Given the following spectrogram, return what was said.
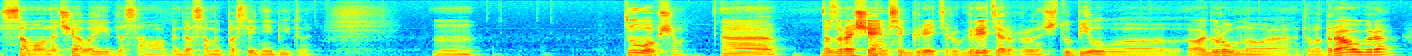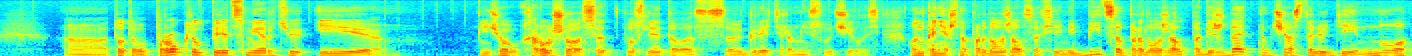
с самого начала и до, самого, до самой последней битвы. Ну, в общем, э, возвращаемся к Гретеру. Гретер, значит, убил э, огромного этого Драугра, э, тот его проклял перед смертью, и Ничего хорошего после этого с Гретером не случилось. Он, конечно, продолжал со всеми биться, продолжал побеждать там часто людей, но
